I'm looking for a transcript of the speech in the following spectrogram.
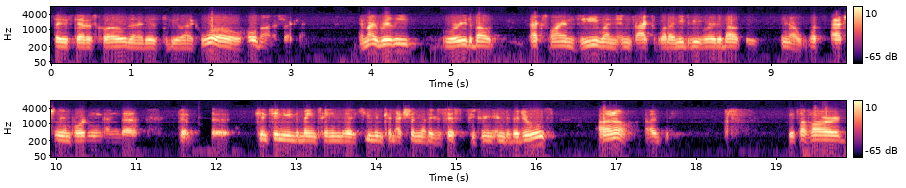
stay status quo than it is to be like, whoa, hold on a second. Am I really worried about X, Y, and Z when in fact what I need to be worried about is, you know, what's actually important and the, the, the continuing to maintain the human connection that exists between individuals? I don't know. I, it's a hard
